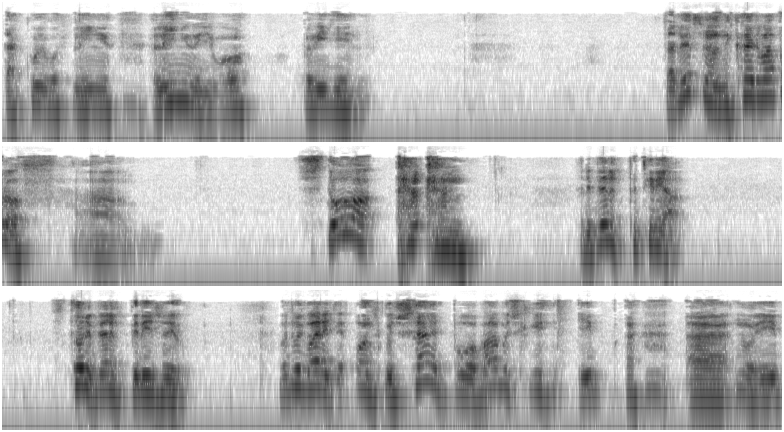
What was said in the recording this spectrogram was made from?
такую вот линию, линию его поведения. Соответственно, возникает вопрос, а, что ребенок потерял, что ребенок пережил. Вот вы говорите, он скучает по бабушке и, э, ну, и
